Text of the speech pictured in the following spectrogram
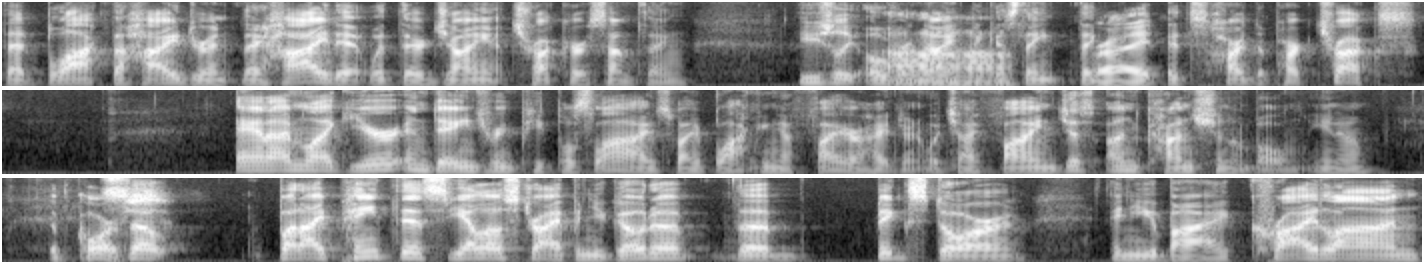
that block the hydrant. They hide it with their giant truck or something usually overnight ah, because they, they right. it's hard to park trucks. And I'm like, you're endangering people's lives by blocking a fire hydrant, which I find just unconscionable, you know. Of course. So, but I paint this yellow stripe, and you go to the big store and you buy Krylon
